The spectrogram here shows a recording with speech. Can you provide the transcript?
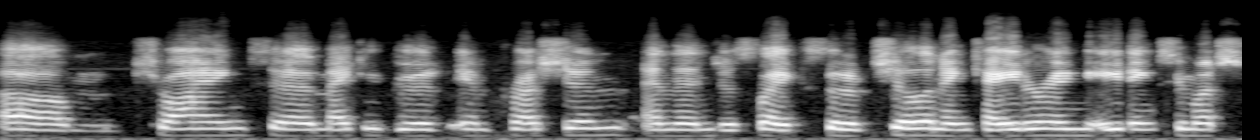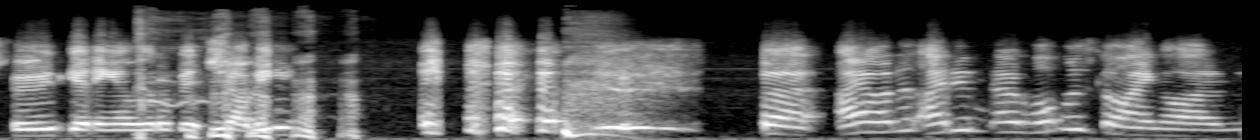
um, trying to make a good impression, and then just like sort of chilling and catering, eating too much food, getting a little bit chubby. but I I didn't know what was going on,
